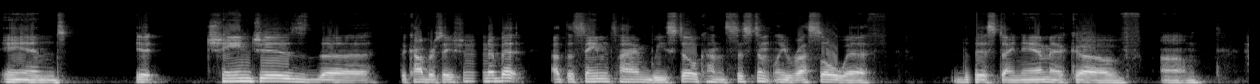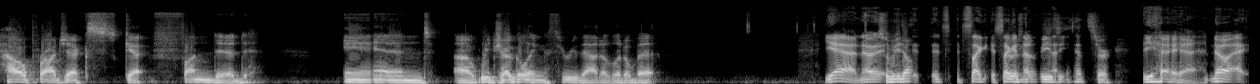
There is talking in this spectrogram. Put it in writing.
And it changes the the conversation a bit. At the same time, we still consistently wrestle with this dynamic of um, how projects get funded and uh, we're juggling through that a little bit. Yeah, no, so we don't. It's it's like it's like another no easy answer. Yeah, yeah. No, I,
